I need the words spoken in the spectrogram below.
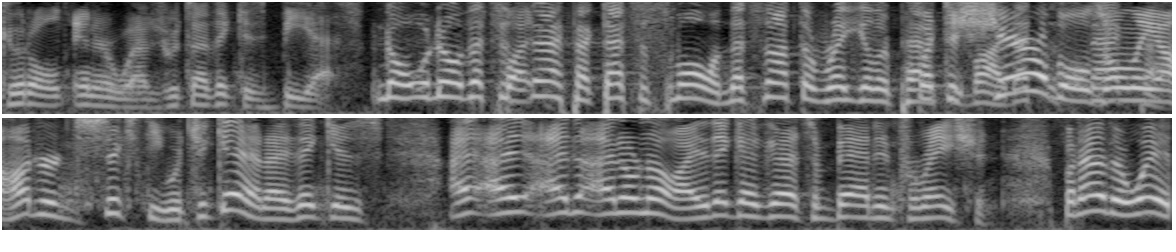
good old interwebs, which I think is BS. no, no. That's a But- snack pack. That's a small one. That's not the regular pack. But the you buy. A shareable is only pack. 160, which again I think is I, I, I, don't know. I think I got some bad information. But either way, No,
